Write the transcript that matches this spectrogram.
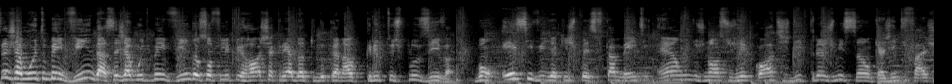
Seja muito bem-vinda, seja muito bem-vindo. Eu sou Felipe Rocha, criador aqui do canal Cripto Explosiva. Bom, esse vídeo aqui especificamente é um dos nossos recortes de transmissão que a gente faz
